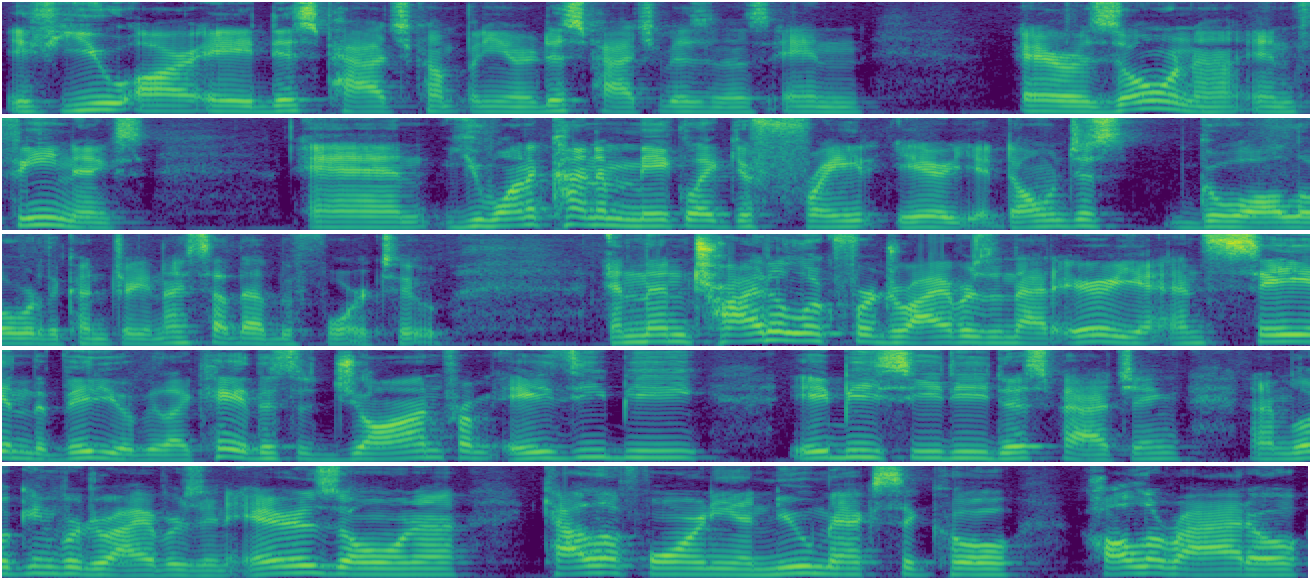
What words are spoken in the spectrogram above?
if you are a dispatch company or dispatch business in Arizona, in Phoenix, and you want to kind of make like your freight area. Don't just go all over the country. And I said that before too and then try to look for drivers in that area and say in the video, be like, hey, this is John from AZB ABCD Dispatching, and I'm looking for drivers in Arizona, California, New Mexico, Colorado.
